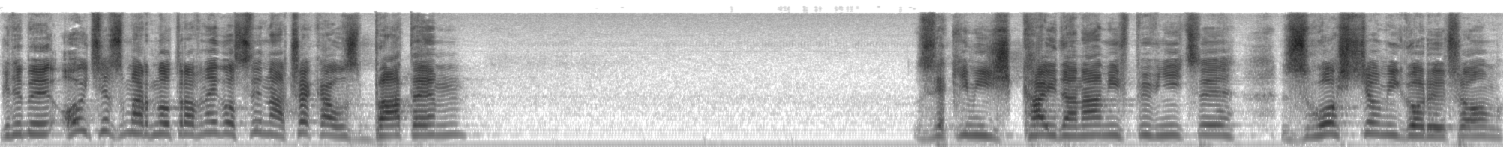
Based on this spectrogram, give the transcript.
Gdyby ojciec marnotrawnego syna czekał z batem, z jakimiś kajdanami w piwnicy, złością i goryczą,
